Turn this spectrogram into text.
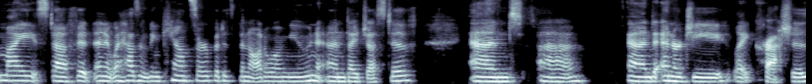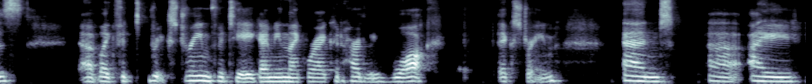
my stuff, it, and it hasn't been cancer, but it's been autoimmune and digestive, and uh, and energy like crashes uh, like extreme fatigue. I mean, like where I could hardly walk extreme. And uh, I,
